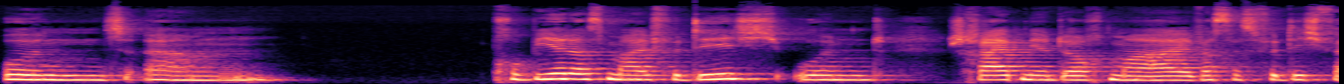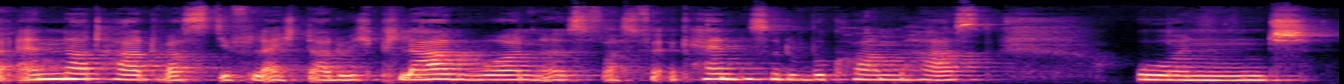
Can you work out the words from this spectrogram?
und ähm, probier das mal für dich und schreib mir doch mal, was das für dich verändert hat, was dir vielleicht dadurch klar geworden ist, was für Erkenntnisse du bekommen hast. Und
